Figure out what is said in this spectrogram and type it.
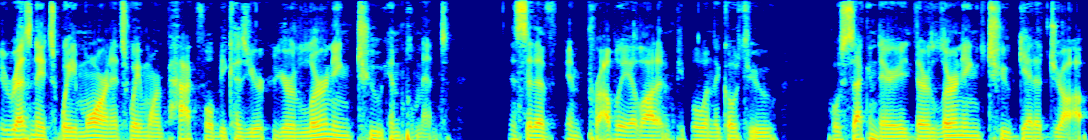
it resonates way more and it's way more impactful because you're you're learning to implement instead of and probably a lot of people when they go through post secondary they're learning to get a job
